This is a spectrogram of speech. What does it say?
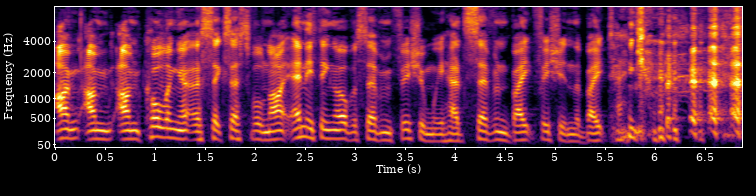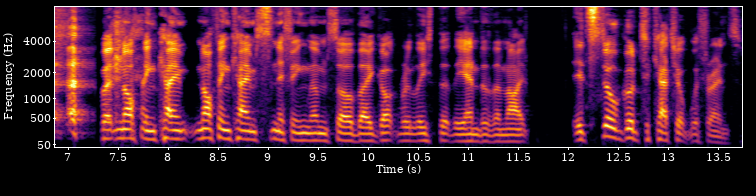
I'm I'm I'm calling it a successful night. Anything over seven fish, and we had seven bait fish in the bait tank but nothing came nothing came sniffing them, so they got released at the end of the night. it's still good to catch up with friends.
